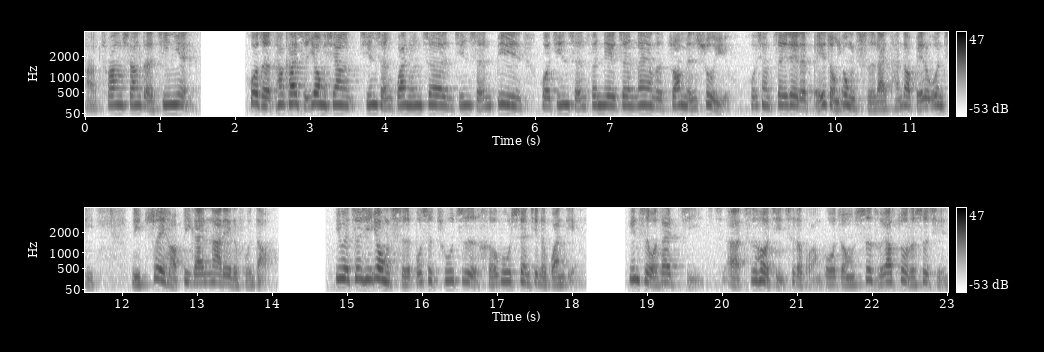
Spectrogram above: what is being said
啊创伤的经验，或者他开始用像精神官能症、精神病或精神分裂症那样的专门术语，或像这一类的别种用词来谈到别的问题。你最好避开那类的辅导，因为这些用词不是出自合乎圣经的观点。因此，我在几呃之后几次的广播中，试图要做的事情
